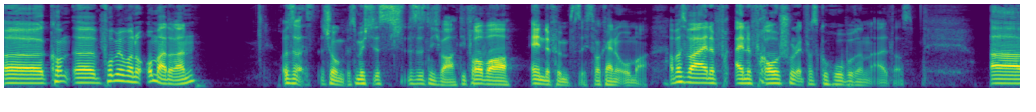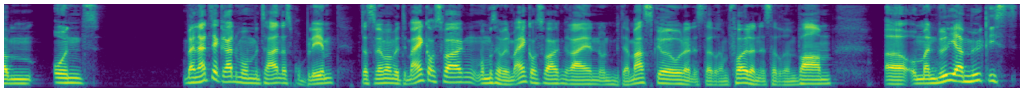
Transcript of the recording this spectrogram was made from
äh, kommt äh, vor mir war eine Oma dran also, Entschuldigung, das möchte, das, das ist nicht wahr. Die Frau war Ende 50, es war keine Oma. Aber es war eine, eine Frau schon etwas gehobenen Alters. Ähm, und man hat ja gerade momentan das Problem, dass wenn man mit dem Einkaufswagen, man muss ja mit dem Einkaufswagen rein und mit der Maske und dann ist da drin voll, dann ist da drin warm. Äh, und man will ja möglichst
